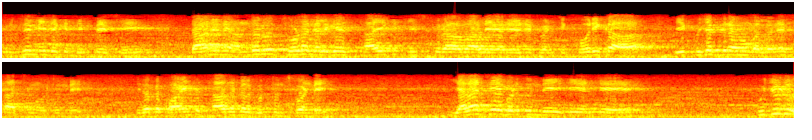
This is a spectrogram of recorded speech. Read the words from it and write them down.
పృథ్వీ మీదకి దింపేసి దానిని అందరూ చూడగలిగే స్థాయికి తీసుకురావాలి అనేటటువంటి కోరిక ఈ కుజగ్రహం వల్లనే సాధ్యమవుతుంది. ఇది ఒక పాయింట్ సాధకులు గుర్తుంచుకోండి. ఎలా చేయబడుతుంది ఇది అంటే కుజుడు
